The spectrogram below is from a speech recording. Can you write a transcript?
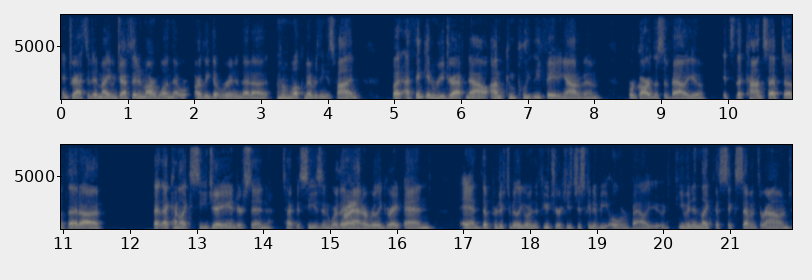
and drafted him. I even drafted in our one that we're, our league that we're in, that uh, welcome everything is fine. But I think in redraft now, I'm completely fading out of him, regardless of value. It's the concept of that uh, that that kind of like C.J. Anderson type of season where they Right. had a really great end, and the predictability going in the future, he's just going to be overvalued, even in like the sixth, seventh round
